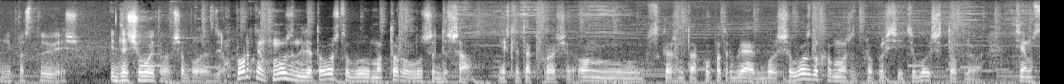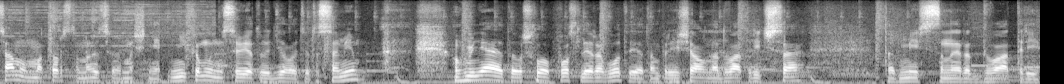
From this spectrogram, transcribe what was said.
непростую вещь? И для чего это вообще было сделано? Портинг нужен для того, чтобы мотор лучше дышал, если так проще. Он, скажем так, употребляет больше воздуха, может пропустить и больше топлива. Тем самым мотор становится мощнее. Никому не советую делать это самим. У меня это ушло после работы, я там приезжал на 2-3 часа, там месяца, наверное, 2-3.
